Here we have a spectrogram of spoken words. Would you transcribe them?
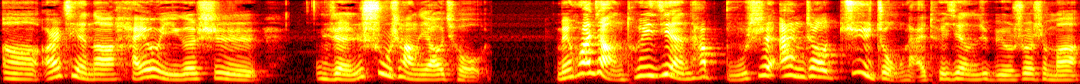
嗯，而且呢，还有一个是人数上的要求。梅花奖推荐它不是按照剧种来推荐的，就比如说什么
